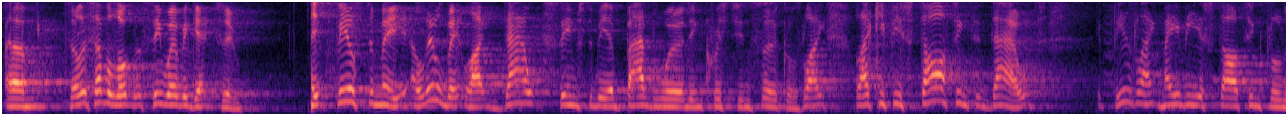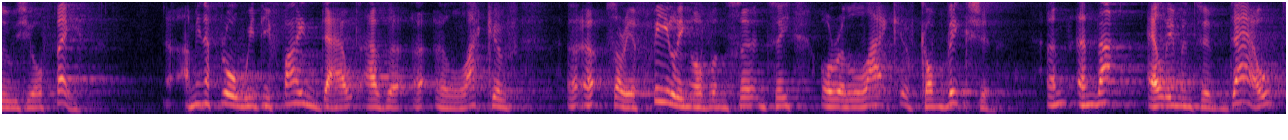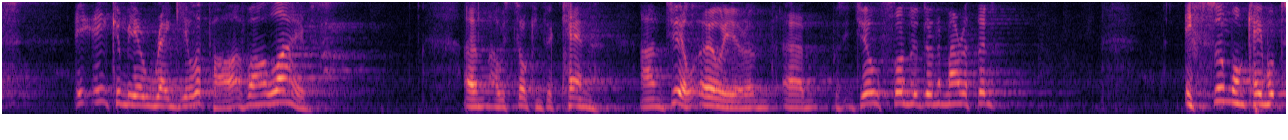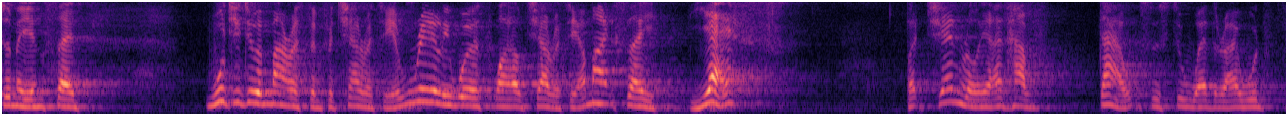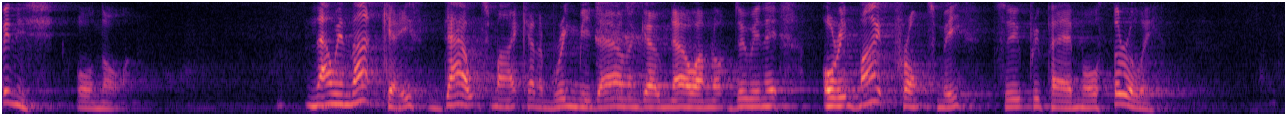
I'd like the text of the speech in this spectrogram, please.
Um, so let's have a look, let's see where we get to. It feels to me a little bit like doubt seems to be a bad word in Christian circles. Like, like if you're starting to doubt, it feels like maybe you're starting to lose your faith. I mean, after all, we define doubt as a, a, a lack of, uh, sorry, a feeling of uncertainty or a lack of conviction. And, and that element of doubt, it, it can be a regular part of our lives. Um, I was talking to Ken and Jill earlier, and um, was it Jill's son who done a marathon? If someone came up to me and said, Would you do a marathon for charity, a really worthwhile charity? I might say yes, but generally I'd have doubts as to whether I would finish or not. Now, in that case, doubt might kind of bring me down and go, No, I'm not doing it. Or it might prompt me to prepare more thoroughly.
